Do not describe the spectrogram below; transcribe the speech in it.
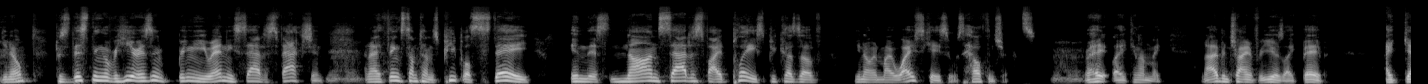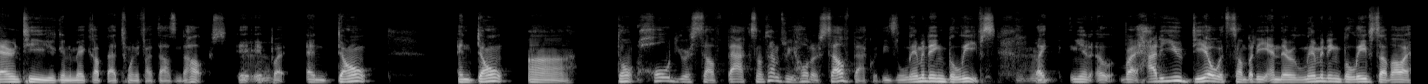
You know, because Mm-hmm. this thing over here isn't bringing you any satisfaction. Mhm. And I think sometimes people stay in this non-satisfied place because of, you know, in my wife's case, it was health insurance, Mhm. right? Like, and I'm like, and I've been trying for years, like, babe, I guarantee you, you're going to make up that twenty five thousand dollars. Mhm. But and don't and don't uh don't hold yourself back. Sometimes we hold ourselves back with these limiting beliefs. Mhm. Like, you know, right? How do you deal with somebody and their limiting beliefs of, oh, I,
